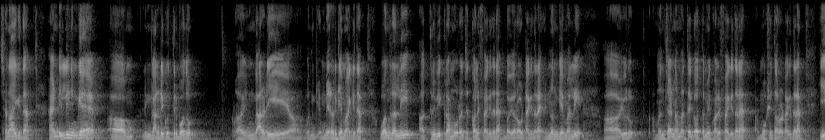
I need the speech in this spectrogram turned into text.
ಚೆನ್ನಾಗಿದೆ. ಆ್ಯಂಡ್ ಇಲ್ಲಿ ನಿಮಗೆ ನಿಮ್ಗೆ ಆಲ್ರೆಡಿ ಗೊತ್ತಿರ್ಬೋದು ನಿಮ್ಗೆ ಆಲ್ರೆಡಿ ಒಂದು ಗೇಮ್ ಎರಡು ಗೇಮ್ ಆಗಿದೆ. ಒಂದರಲ್ಲಿ ತ್ರಿವಿಕ್ರಮು ರಜತ್ ಕ್ವಾಲಿಫೈ ಆಗಿದ್ದಾರೆ ಭವ್ಯವರು ಔಟ್ ಆಗಿದ್ದಾರೆ. ಇನ್ನೊಂದು ಗೇಮಲ್ಲಿ ಇವರು ಮಂಚಣ್ಣ ಮತ್ತು ಗೌತಮಿ ಕ್ವಾಲಿಫೈ ಆಗಿದ್ದಾರೆ, ಮೋಕ್ಷಿತ್ ಅವ್ರು ಔಟ್ ಆಗಿದ್ದಾರೆ. ಈ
